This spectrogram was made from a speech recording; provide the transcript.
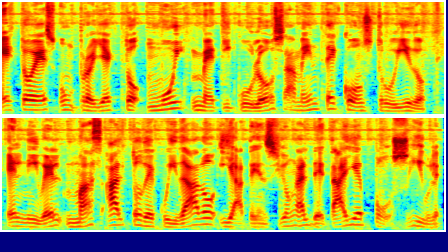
Esto es un proyecto muy meticulosamente construido, el nivel más alto de cuidado y atención al detalle posible.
